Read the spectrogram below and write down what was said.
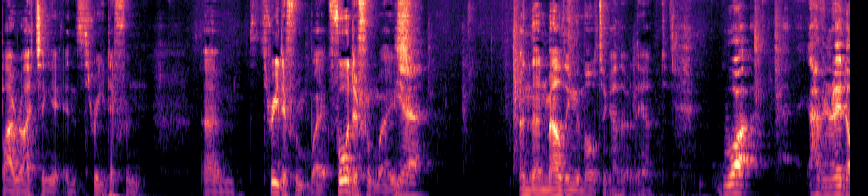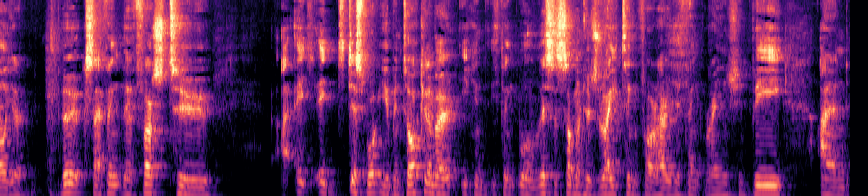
by writing it in three different, um, three different ways, four different ways, Yeah. and then melding them all together at the end. What, having read all your books, I think the first two, it, it's just what you've been talking about. You can you think, well, this is someone who's writing for how they think writing should be. And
